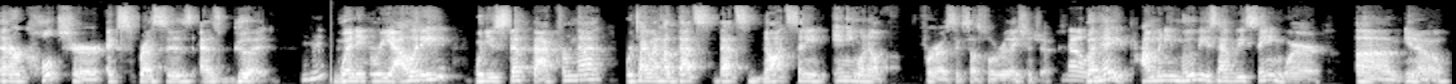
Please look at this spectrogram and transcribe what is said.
that our culture expresses as good. Mm-hmm. When in reality, when you step back from that, we're talking about how that's that's not setting anyone up for a successful relationship. No. But hey, how many movies have we seen where um, you know,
